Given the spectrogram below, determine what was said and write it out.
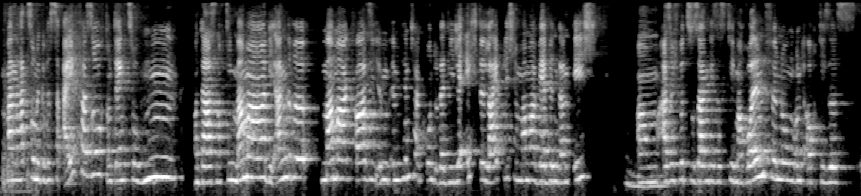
man hat so eine gewisse Eifersucht und denkt so, hm, und da ist noch die Mama, die andere Mama quasi im, im Hintergrund oder die echte leibliche Mama, wer bin dann ich? Mhm. Ähm, also ich würde so sagen, dieses Thema Rollenfindung und auch dieses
